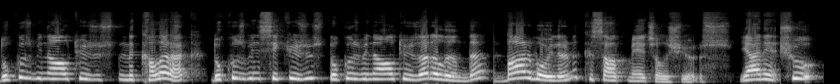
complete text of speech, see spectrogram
9600 üstünde kalarak 9800-9600 aralığında bar boylarını kısaltmaya çalışıyoruz. Yani şu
